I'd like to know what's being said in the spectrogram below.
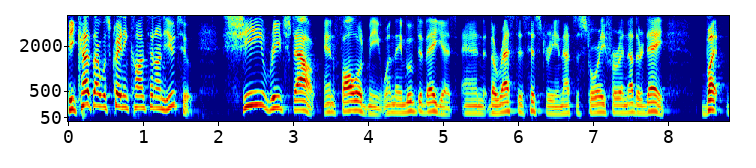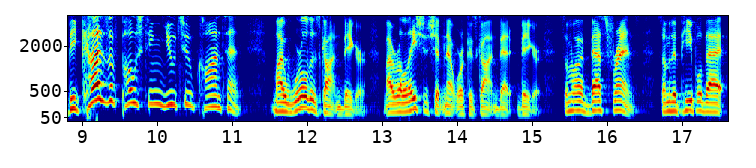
because I was creating content on YouTube. She reached out and followed me when they moved to Vegas, and the rest is history, and that's a story for another day. But because of posting YouTube content, my world has gotten bigger. My relationship network has gotten be- bigger. Some of my best friends, some of the people that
